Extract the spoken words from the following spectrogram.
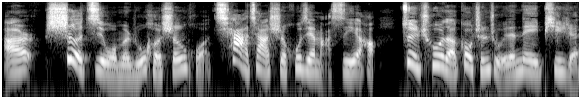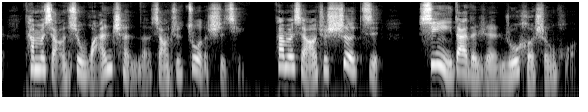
而设计我们如何生活，恰恰是呼杰马斯也好，最初的构成主义的那一批人，他们想要去完成的、想要去做的事情，他们想要去设计新一代的人如何生活。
